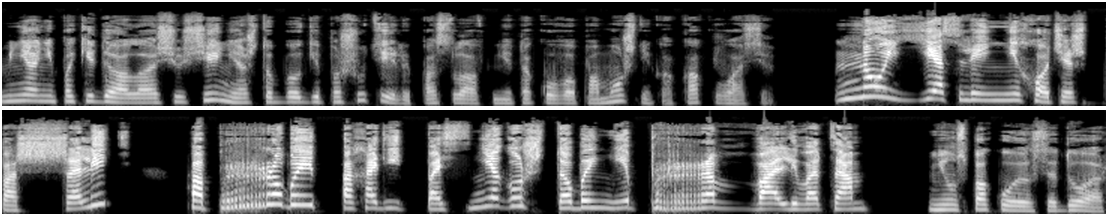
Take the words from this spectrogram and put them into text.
Меня не покидало ощущение, что боги пошутили, послав мне такого помощника, как Вася. «Ну, если не хочешь пошалить, попробуй походить по снегу, чтобы не проваливаться!» Не успокоился Дуар.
